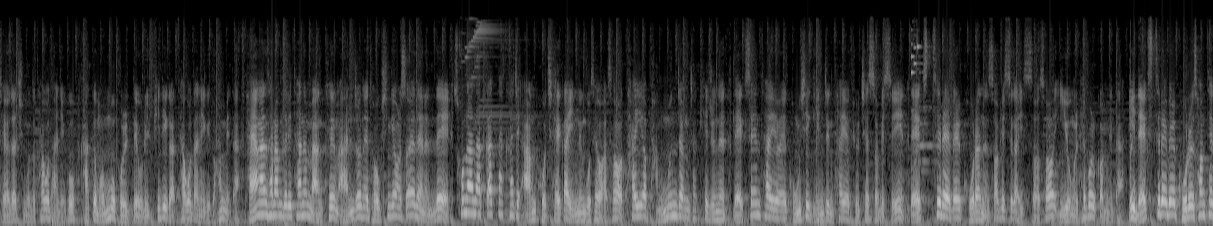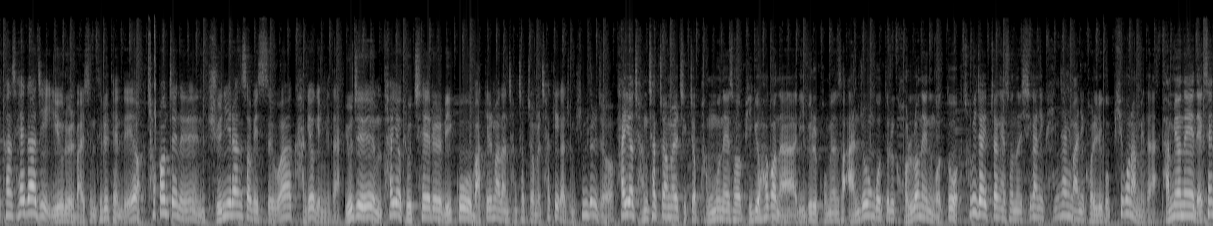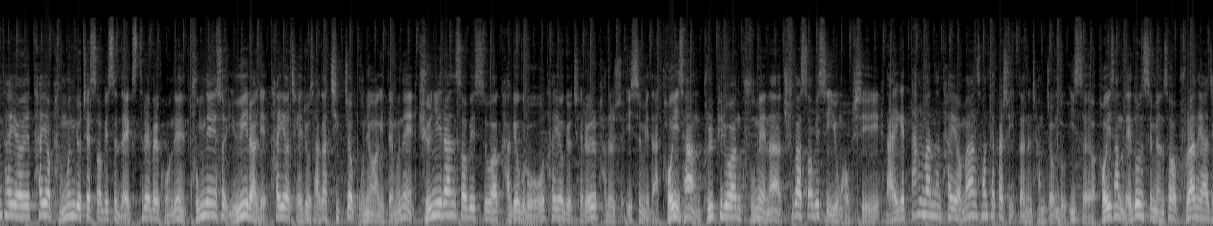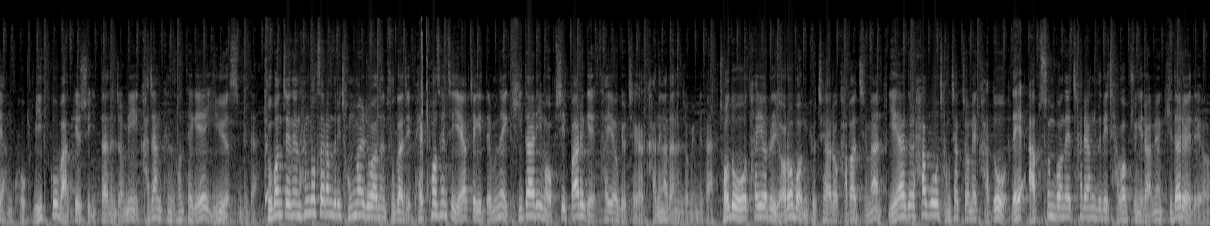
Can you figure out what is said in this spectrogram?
제 여자친구도 타고 다니고 가끔 업무 볼 때 우리 PD가 타고 다니기도 합니다. 다양한 사람들이 타는 만큼 안전에 더욱 신경을 써야 되는데 손 하나 까딱하지 않고 제가 있는 곳에 와서 타이어 방문 장착해주는 넥센 타이어의 공식 인증 타이어 교체 서비스 인 Next Level GO라는 서비스가 있어서 이용을 해볼 겁니다. 이 Next Level GO를 선택한 세 가지 이유를 말씀드릴 텐데요. 첫 번째는 균일한 서비스와 가격입니다. 요즘 타이어 교체를 믿고 맡길 만한 장착점을 찾기가 좀 힘들죠. 타이어 장착점을 직접 방문해서 비교하거나 리뷰를 보면서 안 좋은 것들을 걸러내는 것도 소비자 입장에서는 시간이 굉장히 많이 걸리고 피곤합니다. 반면에 넥센 타이어의 타이어 방문 교체 서비스 Next Level GO는 국내에서 유일하게 타이어 제조사가 직접 운영하기 때문에 균일한 서비스와 가격으로 타이어 교체를 받을 수 있습니다. 더 이상 불필요한 구매나 추가 서비스 이용 없이 나에게 딱 맞는 타이어만 선택할 수 있다는 장점도 있어요. 더 이상 내 돈 쓰면서 불안해하지 않고 믿고 맡길 수 있다는 점이 가장 큰 선택의 이유였습니다. 두 번째는 한국 사람들이 정말 좋아하는 두 가지 100% 예약제이기 때문에 기다림 없이 빠르게 타이어 교체가 가능하다는 점입니다. 저도 타이어를 여러 번 교체하러 가봤지만 예약을 하고 장착점에 가도 내 앞순번의 차량들이 작업 중이라면 기다려야 돼요.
